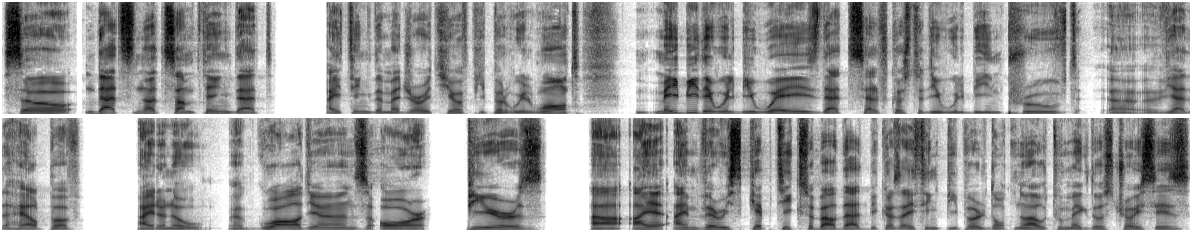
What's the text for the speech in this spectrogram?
So that's not something that I think the majority of people will want. Maybe there will be ways that self-custody will be improved uh, via the help of, I don't know, uh, guardians or peers. Uh, I, I'm very skeptics about that because I think people don't know how to make those choices.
